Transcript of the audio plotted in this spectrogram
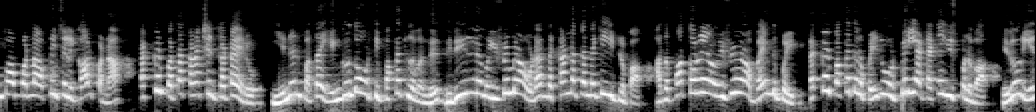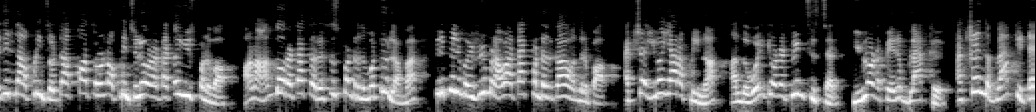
இன்ஃபார்ம் பண்ணலாம் அப்படின்னு சொல்லி கால் பண்ணா டக்குன்னு பார்த்தா கனெக்ஷன் கட் ஆயிரும். என்னன்னு பார்த்தா எங்கிருந்தோ ஒருத்தி பக்கத்துல வந்து திடீர்னு நம்ம இஃபிமினாவோட அந்த கண்ணை தன்னக்கிட்டு இருப்பா. அதை பார்த்தோன்னே நம்ம இஃபிமினா பயந்து போய் டக்குன்னு பக்கத்துல போயிட்டு ஒரு பெரிய அட்டாக்கை யூஸ் பண்ணுவா. ஏதோ ஒரு எதிரி தான் அப்படின்னு சொல்லிட்டு அப்பா தோணும் அப்படின்னு சொல்லி ஒரு அட்டாக்கை யூஸ் பண்ணுவா. ஆனா அந்த ஒரு அட்டாக்கை ரெசிஸ்ட் பண்றது மட்டும் இல்லாம திருப்பி நம்ம ஹியூமன் இஃபிமினாவை அட்டாக் பண்றதுக்காக வந்திருப்பா. ஆக்சுவலா இவன் யார் அப்படின்னா அந்த ஒயிட்டோட ட்வின் சிஸ்டர் இவளோட பேரு பிளாக் ஆக்சுவலா இந்த பிளாக் கிட்ட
